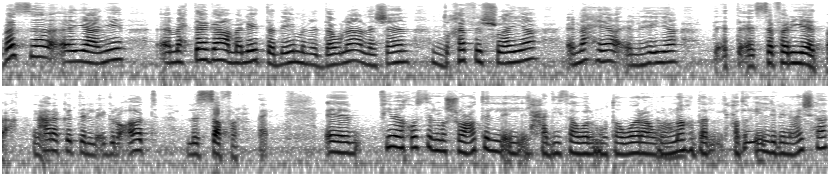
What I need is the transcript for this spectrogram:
بس يعني محتاجة عملية تدعيم من الدولة علشان تخفف شوية الناحية اللي هي السفريات بقى نعم. حركة الإجراءات للسفر. طيب. آم، فيما يخص المشروعات ال- ال- الحديثة والمطورة والنهضة الحضاريه اللي بنعيشها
